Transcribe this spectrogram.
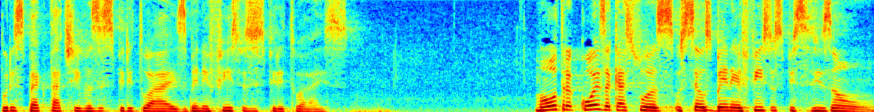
por expectativas espirituais, benefícios espirituais. Uma outra coisa que suas, os seus benefícios precisam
